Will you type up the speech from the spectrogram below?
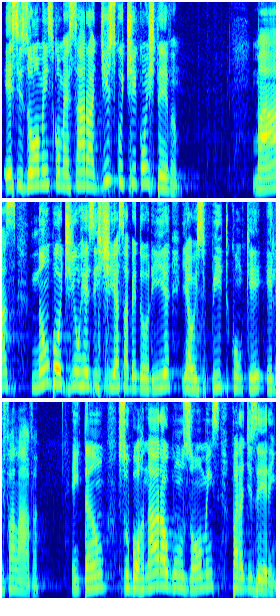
Esses homens começaram a discutir com Estevão, mas não podiam resistir à sabedoria e ao espírito com que ele falava. Então, subornaram alguns homens para dizerem:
